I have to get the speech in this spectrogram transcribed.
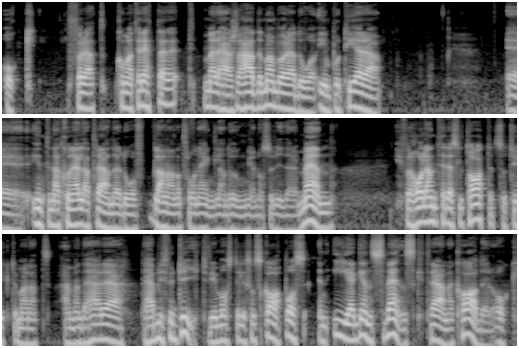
och för att komma till rätta med det här så hade man börjat då importera eh, internationella tränare då, bland annat från England, och Ungern och så vidare. Men i förhållande till resultatet så tyckte man att ja, men det, här är, det här blir för dyrt. Vi måste liksom skapa oss en egen svensk tränarkader. Och,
